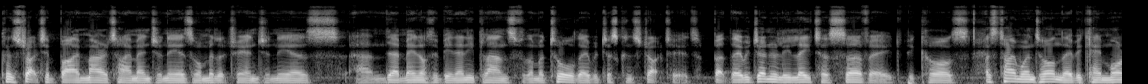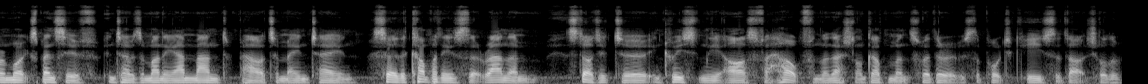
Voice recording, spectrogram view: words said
constructed by maritime engineers or military engineers, and there may not have been any plans for them at all. They were just constructed, but they were generally later surveyed because as time went on, they became more and more expensive in terms of money and manpower to maintain. So the companies that ran them started to increasingly ask for help from the national governments, whether it was the Portuguese, the Dutch, or the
